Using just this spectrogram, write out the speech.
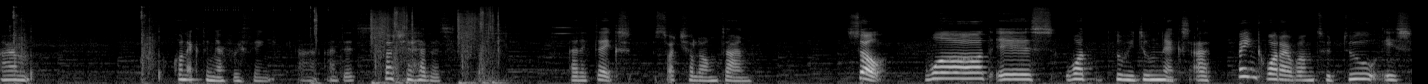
I'm connecting everything. Uh, and it's such a habit. And it takes such a long time. So, what is... What do we do next? I think what I want to do is...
